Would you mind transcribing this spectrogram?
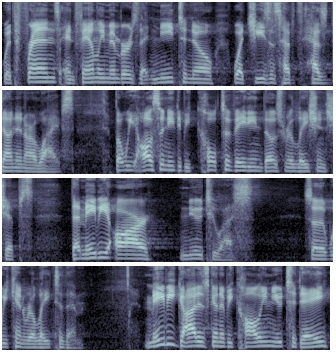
with friends and family members that need to know what Jesus have, has done in our lives. But we also need to be cultivating those relationships that maybe are new to us so that we can relate to them. Maybe God is going to be calling you today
